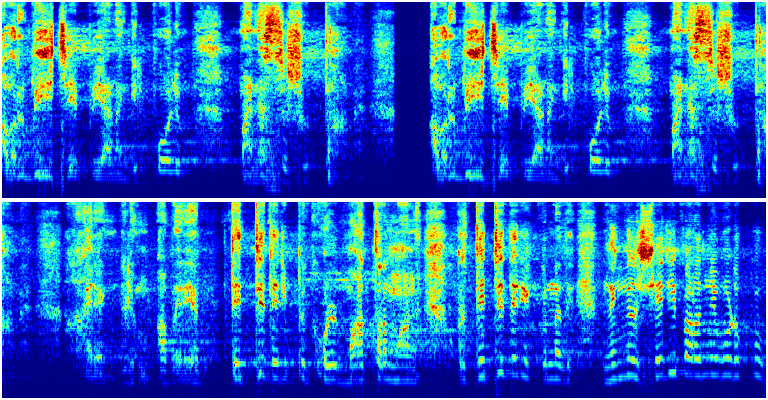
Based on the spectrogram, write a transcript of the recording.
അവർ ബി ജെ പി ആണെങ്കിൽ പോലും മനസ്സ് ശുദ്ധാണ്. അവർ ബി ജെ പി ആണെങ്കിൽ പോലും മനസ്സ് ശുദ്ധാണ്. ആരെങ്കിലും അവരെ തെറ്റിദ്ധരിപ്പിക്കുമ്പോൾ മാത്രമാണ് അവർ തെറ്റിദ്ധരിക്കുന്നത്. നിങ്ങൾ ശരി പറഞ്ഞു കൊടുക്കൂ.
